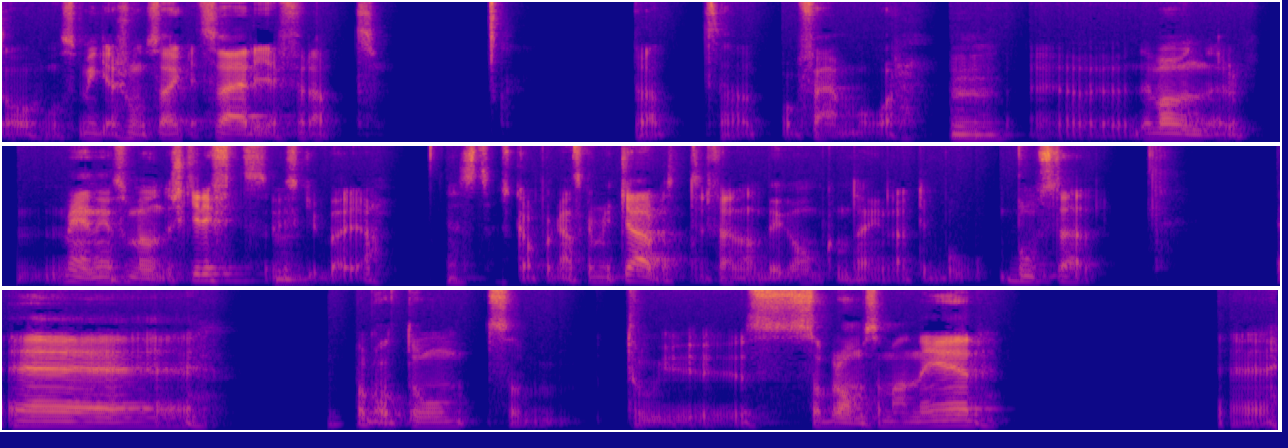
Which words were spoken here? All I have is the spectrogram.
då hos Migrationsverket Sverige för att, för att på fem år. Mm. Eh, Det var under meningen som underskrift så vi Mm. skulle börja skapa ganska mycket arbetstillfällen och bygga om containrar till bo bostäder. Eh, på gott och ont så, tog ju, så bromsade man ner. Eh,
